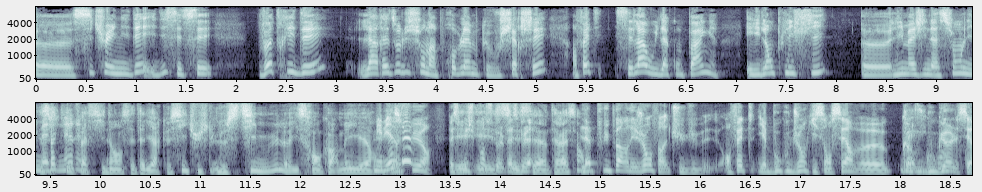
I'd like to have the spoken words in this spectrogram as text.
Euh, si tu as une idée, il dit c'est- c'est votre idée, la résolution d'un problème que vous cherchez. En fait, c'est là où il accompagne et il amplifie euh, l'imagination, C'est ça qui est l'imaginaire. fascinant, c'est-à-dire que si tu le stimules, il sera encore meilleur. Mais bien sûr. Parce que Et- je pense que parce que la- intéressant. La plupart des gens, enfin, tu, en fait, il y a beaucoup de gens qui s'en servent euh, comme. Google. C'est,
